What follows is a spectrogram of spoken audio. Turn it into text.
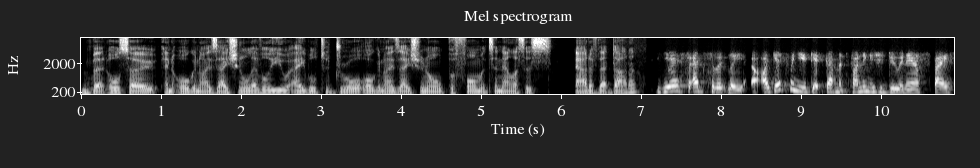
but also an organizational level. Are you able to draw organizational performance analysis out of that data? Yes, absolutely. I guess when you get government funding, as you do in our space,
